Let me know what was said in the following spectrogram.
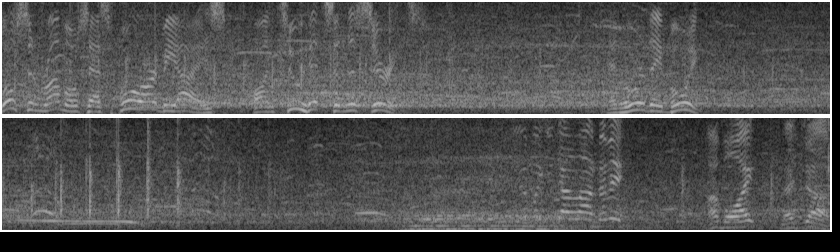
Wilson Ramos has four RBIs on two hits in this series. And who are they booing? Down the line, baby. Oh boy, nice job.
